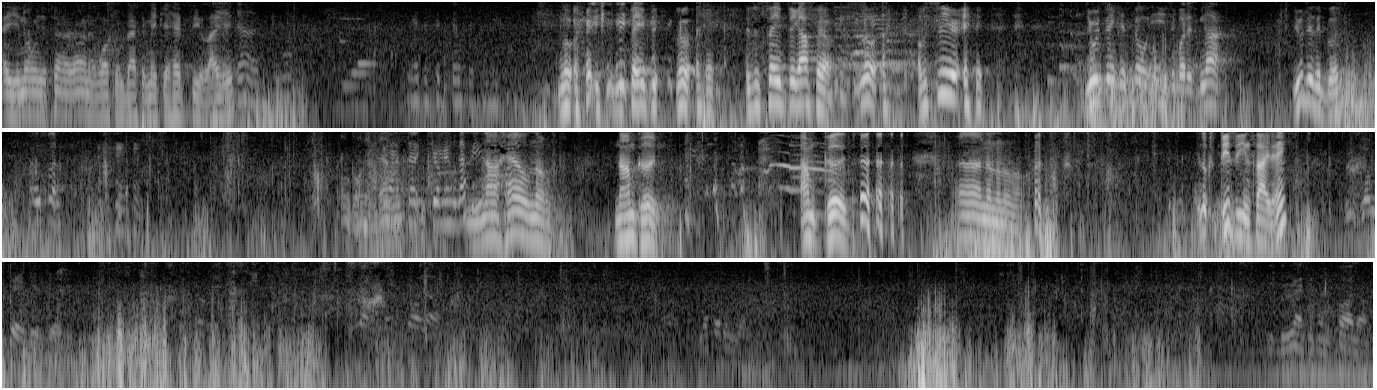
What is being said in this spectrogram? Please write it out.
Hey, you know when you turn around and walking back and make your head feel lighter? It does. You have to sit still for a second. Look, it's the same thing. Look, it's the same thing I felt. Look, I'm serious. You would think it's so easy, but it's not. You did it good. That was fun. I ain't going in there, You want man. to start? Do you want me to hold that for you? Nah, hell no. Nah, I'm good. I'm good. uh, no, no, no, no. it looks dizzy inside, eh? If the rack is gonna fall off.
